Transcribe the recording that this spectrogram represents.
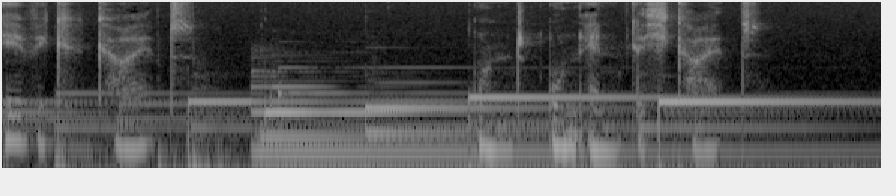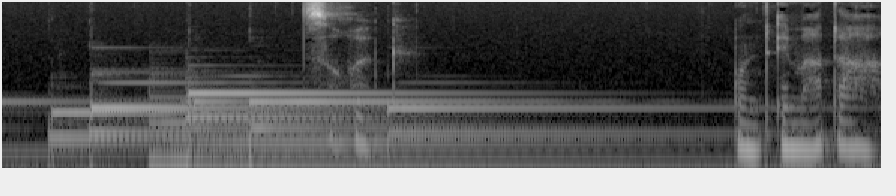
Ewigkeit und Unendlichkeit zurück und immer da,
